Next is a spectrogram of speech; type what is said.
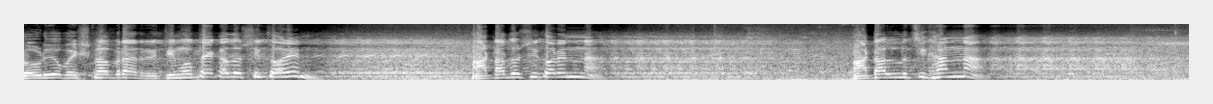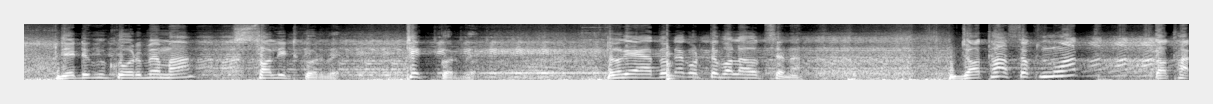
গৌড়ীয় বৈষ্ণবরা রীতিমতো একাদশী করেন? আটাদশী করেন না? আটার লুচি খান না? যেটুকু করবে মা সলিড করবে, ঠিক করবে। তোমাকে এতটা করতে বলা হচ্ছে না। যথা শক্নুয়াত, তথা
